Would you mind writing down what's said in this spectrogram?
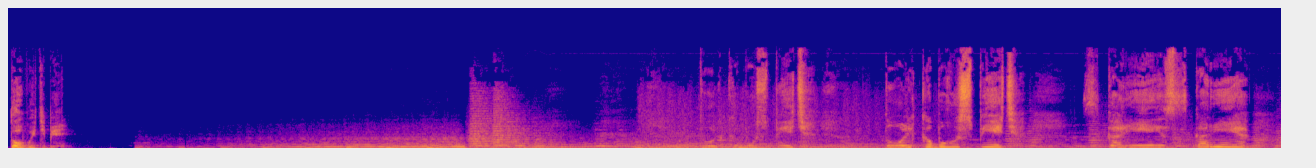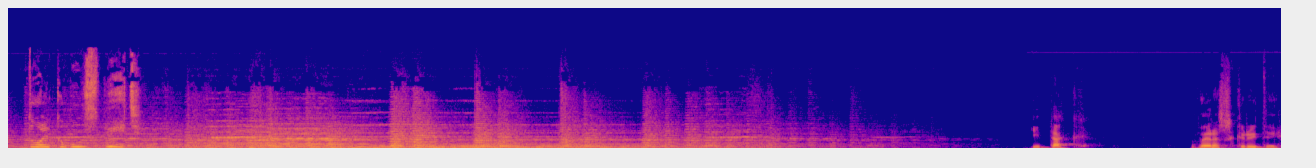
топай теперь. Только бы успеть, только бы успеть. Скорее, скорее, только бы успеть. Итак, вы раскрыты.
